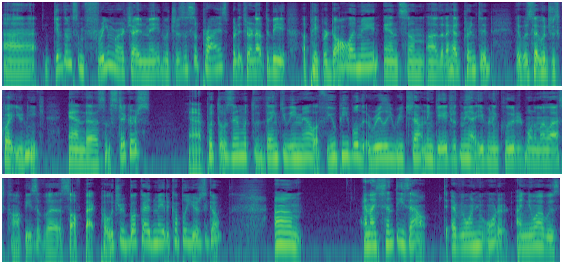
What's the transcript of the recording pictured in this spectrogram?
uh, give them some free merch I had made, which was a surprise, but it turned out to be a paper doll I made and some uh, that I had printed that was that which was quite unique, and uh, some stickers and I put those in with the thank you email. A few people that really reached out and engaged with me. I even included one of my last copies of a softback poetry book I'd made a couple years ago. Um, and I sent these out to everyone who ordered. I knew I was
